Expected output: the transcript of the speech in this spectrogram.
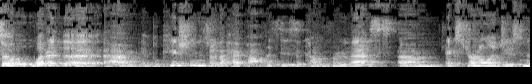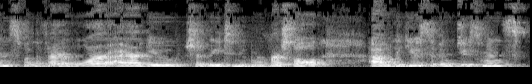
So what are the um, implications or the hypotheses that come from this? Um, external inducements with the threat of war, I argue, should lead to nuclear reversal. Um, the use of inducements,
